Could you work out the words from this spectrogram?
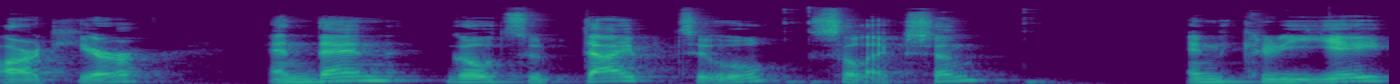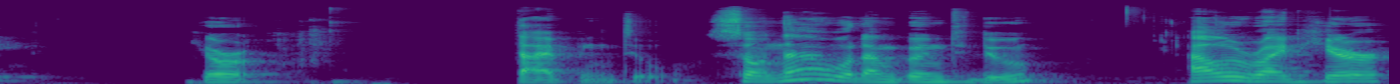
part here and then go to type tool selection and create your typing tool. So now what I'm going to do, I will write here,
